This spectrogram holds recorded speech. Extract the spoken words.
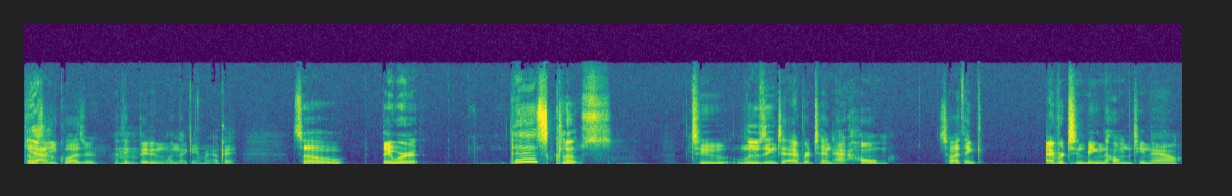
That Yeah. was the equalizer. I think they didn't win that game, right? Okay, so they were this close to losing to Everton at home. So I think Everton being the home team now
